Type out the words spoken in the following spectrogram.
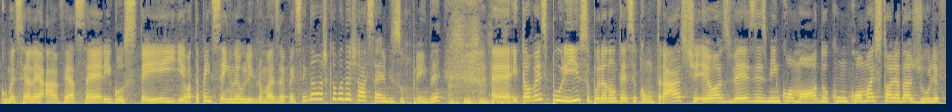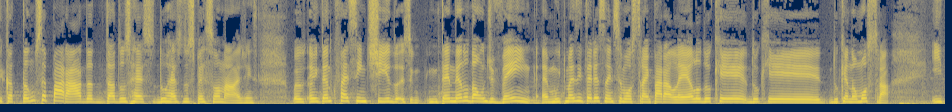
comecei a, ler- a ver a série, gostei. E eu até pensei em ler o livro, mas aí eu pensei, não, acho que eu vou deixar a série me surpreender. É, e talvez por isso, por eu não ter esse contraste, eu às vezes me incomodo com como a história da Júlia fica tão separada da dos restos, do resto dos personagens. Eu, eu entendo que faz sentido, assim, entendendo de onde vem, é muito mais interessante você mostrar em paralelo do que do que do que não mostrar. E,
